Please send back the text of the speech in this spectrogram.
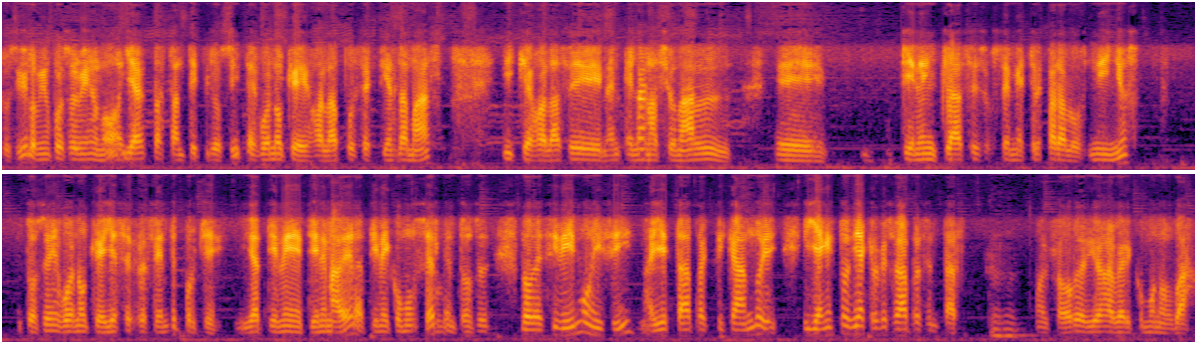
inclusive lo mismo profesor me dijo, no, ya es bastante pilosita, es bueno que ojalá pues se extienda más y que ojalá se en, en la nacional eh, tienen clases o semestres para los niños. Entonces es bueno que ella se presente porque ella tiene tiene madera, tiene cómo hacerlo. Entonces lo decidimos y sí, ahí está practicando y, y ya en estos días creo que se va a presentar. Con el favor de Dios a ver cómo nos va.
